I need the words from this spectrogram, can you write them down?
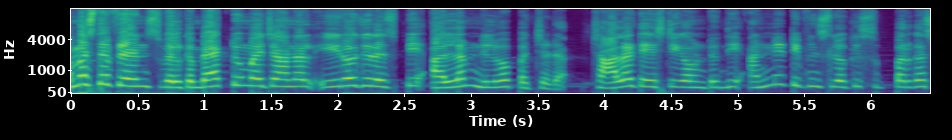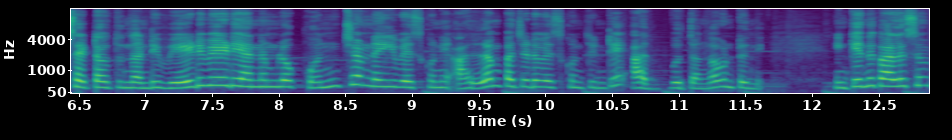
నమస్తే friends welcome back to my channel. ఈ రోజు రెసిపీ అల్లం నిల్వ పచ్చడ. చాలా టేస్టీగా ఉంటుంది. అన్ని టిఫిన్స్లోకి సూపర్గా సెట్ అవుతుందండి. వేడి వేడి అన్నంలో కొంచెం నెయ్యి వేసుకుని అల్లం పచ్చడి వేసుకుని తింటే అద్భుతంగా ఉంటుంది. ఇంకెందుకు ఆలస్యం?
